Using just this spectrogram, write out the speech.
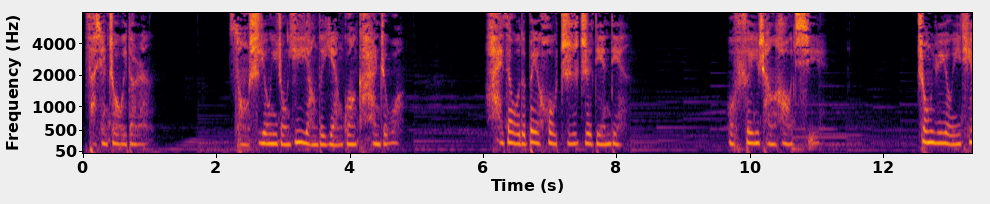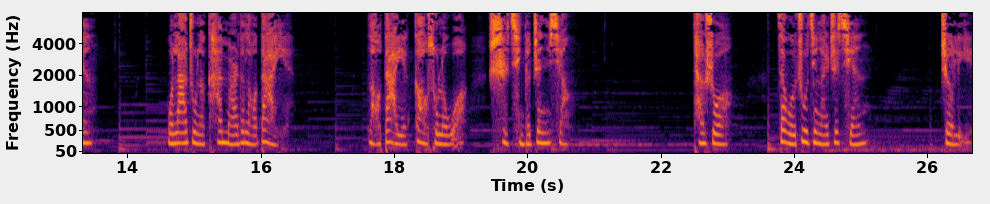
发现周围的人总是用一种异样的眼光看着我，还在我的背后指指点点。我非常好奇。终于有一天，我拉住了看门的老大爷。老大爷告诉了我事情的真相。他说，在我住进来之前，这里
